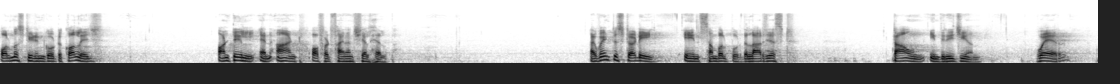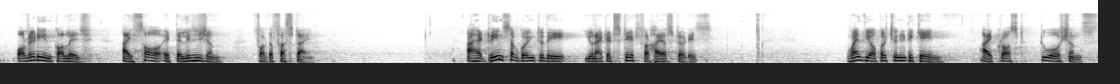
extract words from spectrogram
almost didn't go to college until an aunt offered financial help. I went to study in Sambalpur, the largest town in the region, where already in college I saw a television for the first time. I had dreams of going to the United States for higher studies. When the opportunity came, I crossed two oceans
